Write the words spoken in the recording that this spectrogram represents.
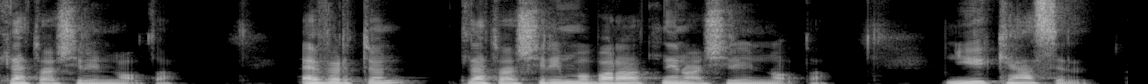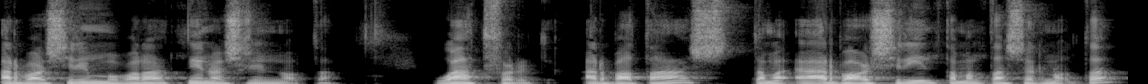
23 نقطة. إيفرتون 23 مباراة 22 نقطة. نيوكاسل 24 مباراة 22 نقطة. واتفورد 14 24 18 نقطة.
